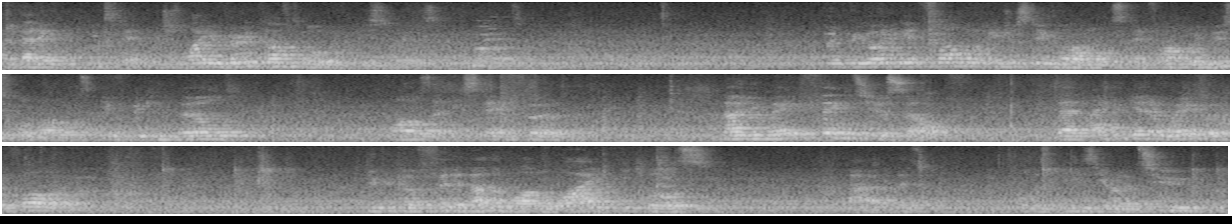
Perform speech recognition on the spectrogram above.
at that extent, which is why you're very comfortable with least squares at the moment. But we're going to get far more interesting models and far more useful models if we can build models that extend further. Now you may think to yourself that I could get away with the following. You could go fit another model, y equals, uh, let's call this b02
